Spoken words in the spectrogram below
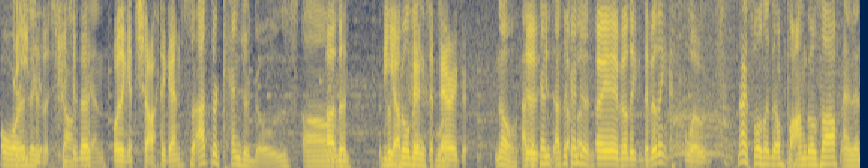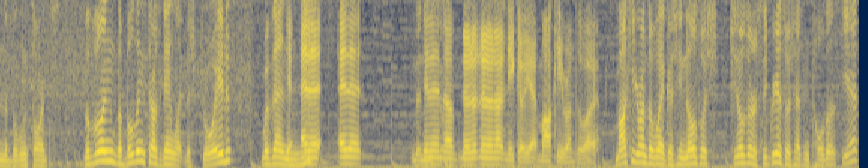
Or to each they of get the, shocked the again. or they get shocked again. So after Kendra goes, um, Uh, the- the, The, um, building fa- explodes. No, after, the- Ken- after uh, Kendra, oh yeah, building the building explodes. not explodes, like the bomb goes off, and then the building starts. The building, the building starts getting like destroyed, but then Yeah, and then and then then and then um, no no no no not Nico yet. Maki runs away. Maki runs away because she knows what she, she knows what her secret is, which hasn't told us yet.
